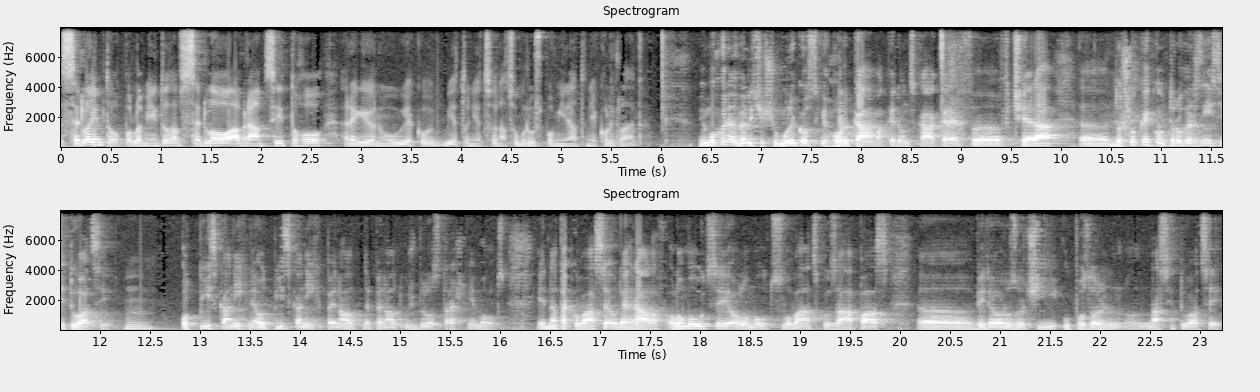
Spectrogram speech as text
sedlo jim to, podle mě jim to tam sedlo a v rámci toho regionu jako je to něco, na co budou vzpomínat několik let? Mimochodem veliče Šumulikovský, horká makedonská krev, eh, včera eh, došlo ke kontroverzní situaci. Hmm odpískaných, neodpískaných penalt, nepenalt už bylo strašně moc. Jedna taková se odehrála v Olomouci, Olomouc Slovácko, zápas, e, video rozočí upozornil na situaci.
